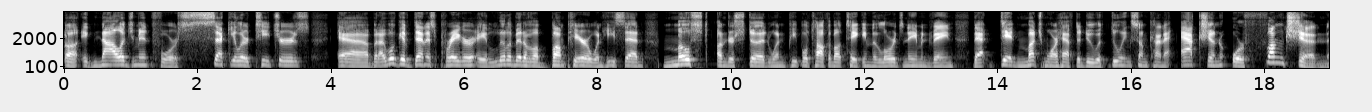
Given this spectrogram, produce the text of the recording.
uh, acknowledgement for secular teachers uh, but I will give Dennis Prager a little bit of a bump here when he said most understood when people talk about taking the Lord's name in vain, that did much more have to do with doing some kind of action or function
